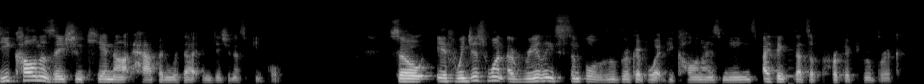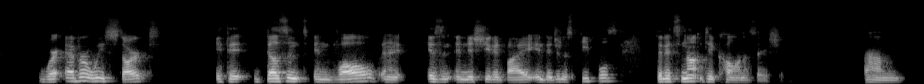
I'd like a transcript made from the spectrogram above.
decolonization cannot happen without Indigenous people. So if we just want a really simple rubric of what decolonize means, I think that's a perfect rubric. Wherever we start, if it doesn't involve and it isn't initiated by Indigenous peoples, then it's not decolonization. Um,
